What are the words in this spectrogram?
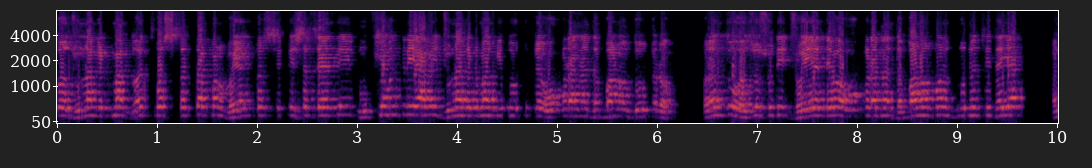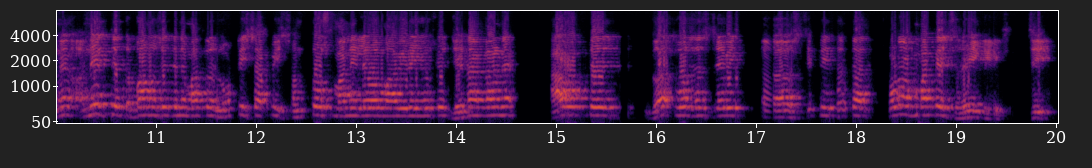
તો જુનાગઢમાં ગત વર્ષ કરતા પણ ભયંકર સ્થિતિ સર્જાઈ હતી. મુખ્યમંત્રી આવી જુનાગઢમાં કીધું હતું કે ઓકડાના દબાણો દૂર કરો. પરંતુ હજુ સુધી જોયા તેવા ઓકડાના દબાણો પણ દૂર નથી થયા અને અનેક જે દબાણો છે તેને માત્ર નોટિસ આપી સંતોષ માની લેવામાં આવી રહ્યો છે. જેના કારણે આ વખતે ગત વર્ષ જેવી સ્થિતિ થતા થોડા માટે જ રહી ગઈ છે. જી.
